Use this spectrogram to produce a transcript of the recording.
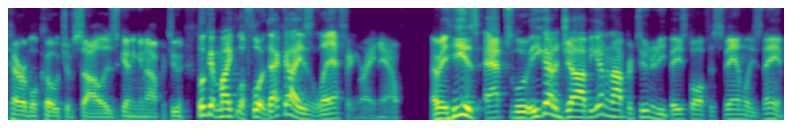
terrible coach of Saleh is getting an opportunity. Look at Mike LaFleur. That guy is laughing right now. I mean, he is absolutely. He got a job. He got an opportunity based off his family's name.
